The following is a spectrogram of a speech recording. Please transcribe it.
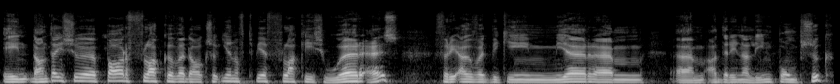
en dan het hy so 'n paar vlakke wat dalk so een of twee vlakkies hoër is vir die ou wat bietjie meer ehm um, ehm um, adrenalienpomp soek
